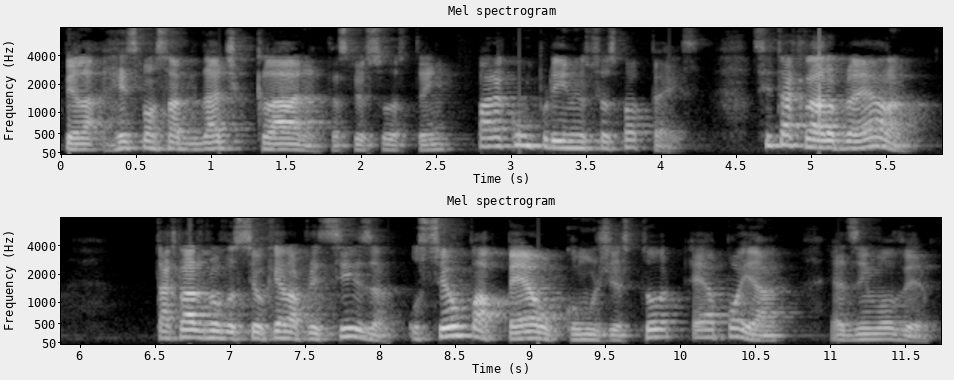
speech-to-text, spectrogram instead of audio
pela responsabilidade clara que as pessoas têm para cumprirem os seus papéis. Se está claro para ela, está claro para você o que ela precisa, o seu papel como gestor é apoiar, é desenvolver.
